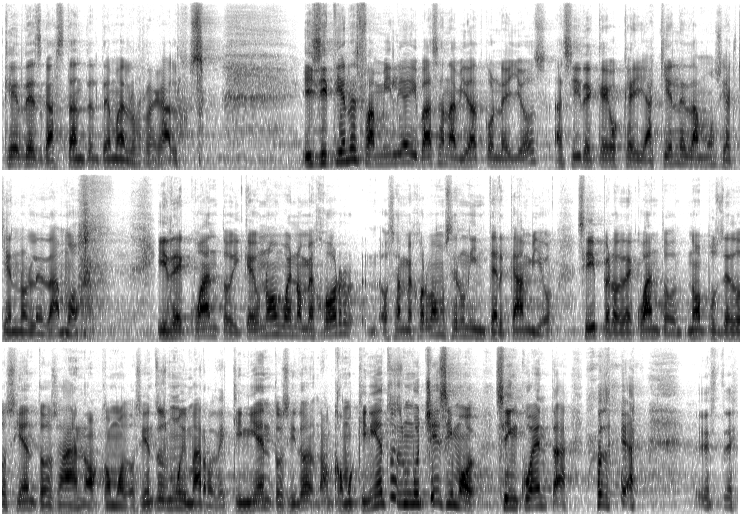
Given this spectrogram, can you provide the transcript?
Qué desgastante el tema de los regalos. Y si tienes familia y vas a Navidad con ellos, así de que, ok, ¿a quién le damos y a quién no le damos? ¿Y de cuánto? Y que uno, bueno, mejor, o sea, mejor vamos a hacer un intercambio, ¿sí? Pero ¿de cuánto? No, pues de 200. Ah, no, como 200 es muy marro, de 500. Y no, no como 500 es muchísimo, 50. O sea, este,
